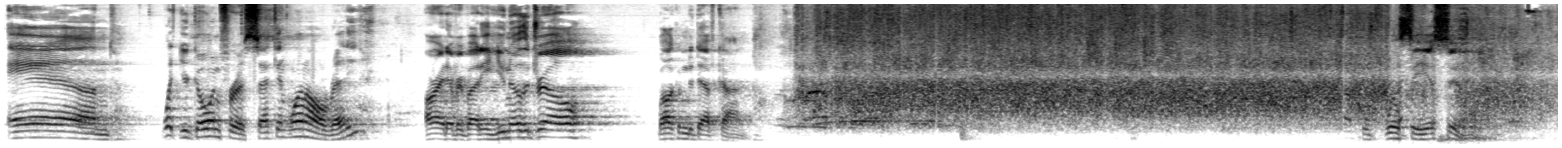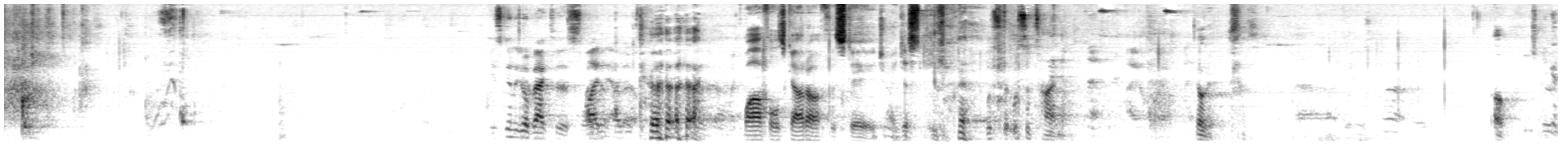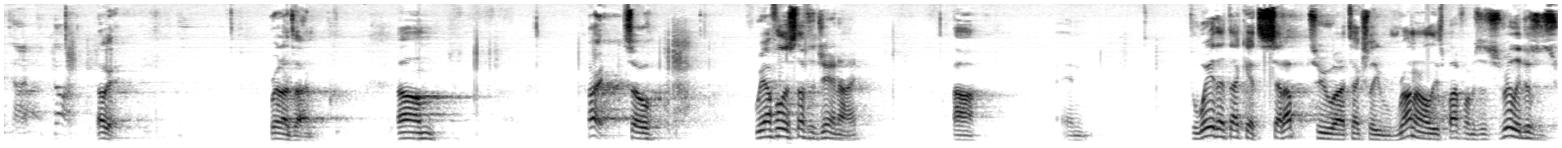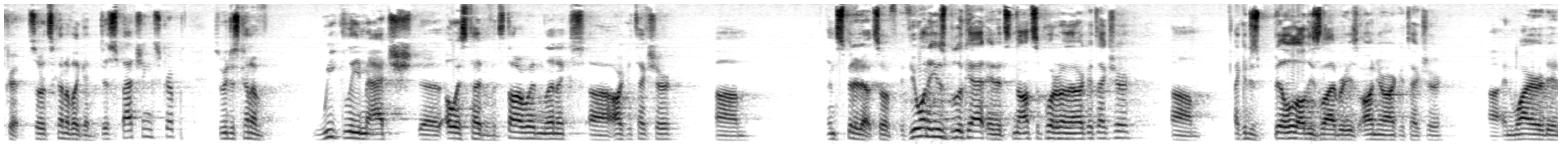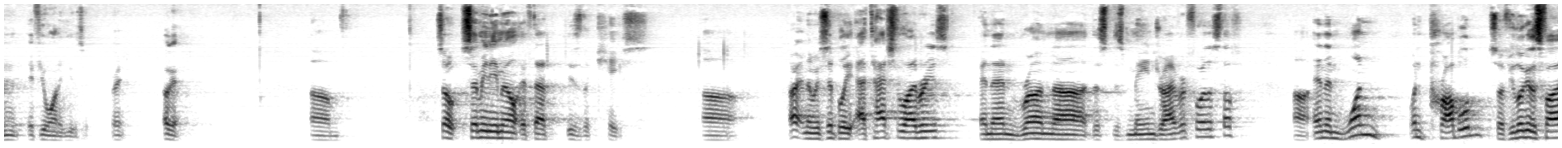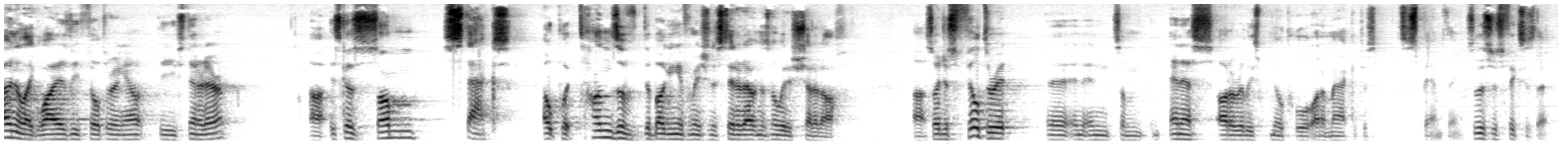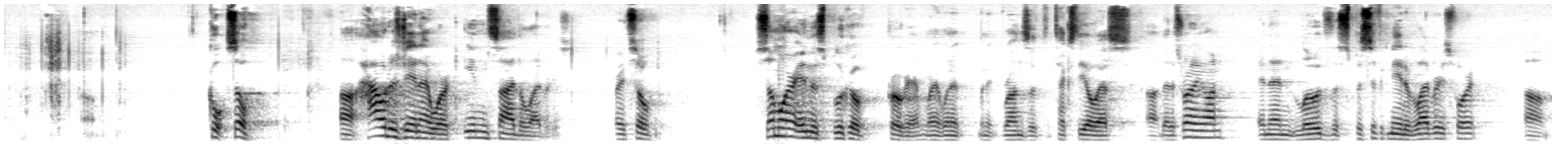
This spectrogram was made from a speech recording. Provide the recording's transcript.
And what? You're going for a second one already? All right, everybody. You know the drill. Welcome to DEF CON. We'll see you soon. He's going to go back to the slide now, though. Waffles got off the stage. I just. What's the, what's the time? Okay. Oh. Okay. Right on time. Um, all right, so we offload this stuff to JNI. Uh, and the way that that gets set up to, uh, to actually run on all these platforms is really just a script. So it's kind of like a dispatching script. So we just kind of weekly match the OS type of it's Darwin, Linux, uh, architecture, um, and spit it out. So if, if you want to use BlueCat and it's not supported on that architecture, um, I can just build all these libraries on your architecture uh, and wire it in if you want to use it, right? Okay. Um, so send me an email if that is the case. Uh, all right, and then we simply attach the libraries and then run uh, this, this main driver for the stuff. Uh, and then one, one problem, so if you look at this file and you're like, why is he filtering out the standard error? Uh, it's because some stacks output tons of debugging information to standard out and there's no way to shut it off. Uh, so I just filter it in, in, in some NS auto release no pool on a Mac. It just, it's a spam thing. So this just fixes that. Um, cool. So uh, how does JNI work inside the libraries? Right. So somewhere in this BlueCove program, right, when it when it runs, it detects the OS uh, that it's running on, and then loads the specific native libraries for it. Um,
